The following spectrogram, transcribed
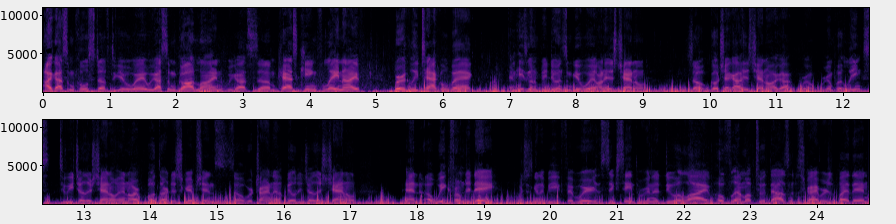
I got some cool stuff to give away. We got some Godline, we got some KastKing fillet knife, Berkley tackle bag, and he's gonna be doing some giveaway on his channel. So go check out his channel. I got we're, we're gonna put links to each other's channel in our both our descriptions. So we're trying to build each other's channel. And a week from today, which is gonna be February the 16th, we're gonna do a live. Hopefully I'm up to a thousand subscribers by then,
